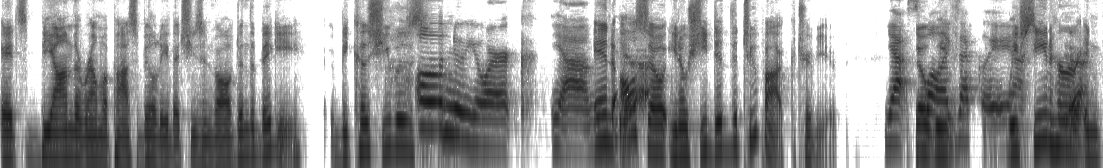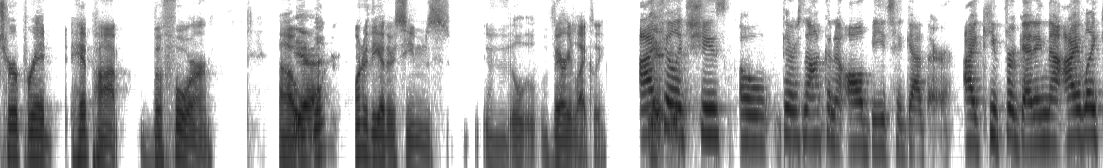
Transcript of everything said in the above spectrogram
it's beyond the realm of possibility that she's involved in the Biggie because she was oh, New York. Yeah. and Yeah. also, you know, she did the Tupac tribute. yes. so well, we've- exactly. yeah. We've seen her Yeah. interpret hip hop before. Uh, Yeah. one, one or the other seems very likely. I feel like she's oh, there's not going to all be together. I keep forgetting that. I like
